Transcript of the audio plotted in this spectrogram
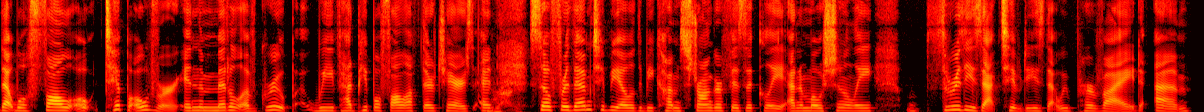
that will fall o- tip over in the middle of group. We've had people fall off their chairs and so for them to be able to become stronger physically and emotionally through these activities that we provide um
